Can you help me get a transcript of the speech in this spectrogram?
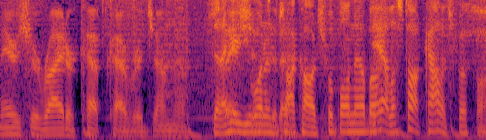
And there's your Ryder Cup coverage on the. Did I hear you wanted today. to talk college football now, Buck? Yeah, let's talk college football.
